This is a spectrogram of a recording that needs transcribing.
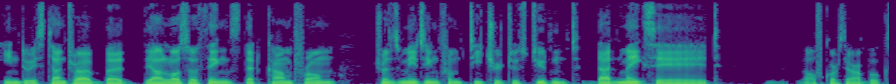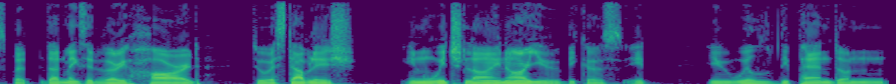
Hinduist Tantra, but there are lots of things that come from transmitting from teacher to student. That makes it, of course, there are books, but that makes it very hard to establish in which line are you because it it will depend on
